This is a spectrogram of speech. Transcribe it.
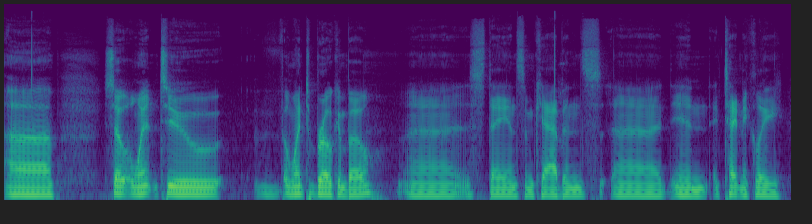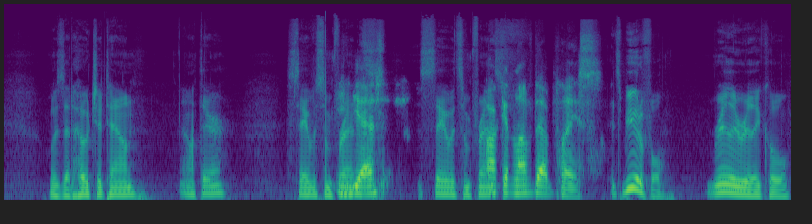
Uh, so I went to I went to Broken Bow, uh, stay in some cabins uh, in technically was it Hochatown out there. Stay with some friends. Yes, Stay with some friends. fucking love that place. It's beautiful. Really, really cool.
